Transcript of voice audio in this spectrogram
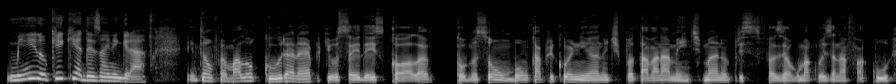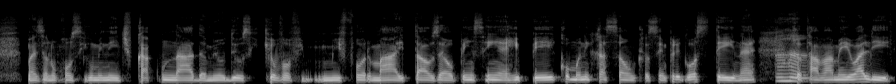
Menino, o que que é design gráfico? Então foi uma loucura, né? Porque eu saí da escola. Como eu sou um bom capricorniano, tipo, eu tava na mente, mano, eu preciso fazer alguma coisa na facu, mas eu não consigo me identificar com nada, meu Deus, o que, que eu vou me formar e tal. Aí eu pensei em RP e comunicação, que eu sempre gostei, né? que eu tava meio ali.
